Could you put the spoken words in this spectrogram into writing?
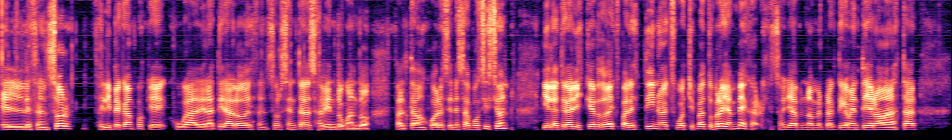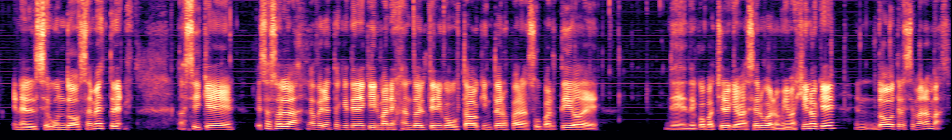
el defensor Felipe Campos, que jugaba de lateral o defensor central, sabiendo cuando faltaban jugadores en esa posición, y el lateral izquierdo ex palestino, ex Huachipato, Brian Bejar. Esos ya nombres prácticamente ya no van a estar en el segundo semestre. Así que esas son las, variantes que tiene que ir manejando el técnico Gustavo Quinteros para su partido de, Copa Chile, que va a ser, bueno, me imagino que en dos o tres semanas más.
